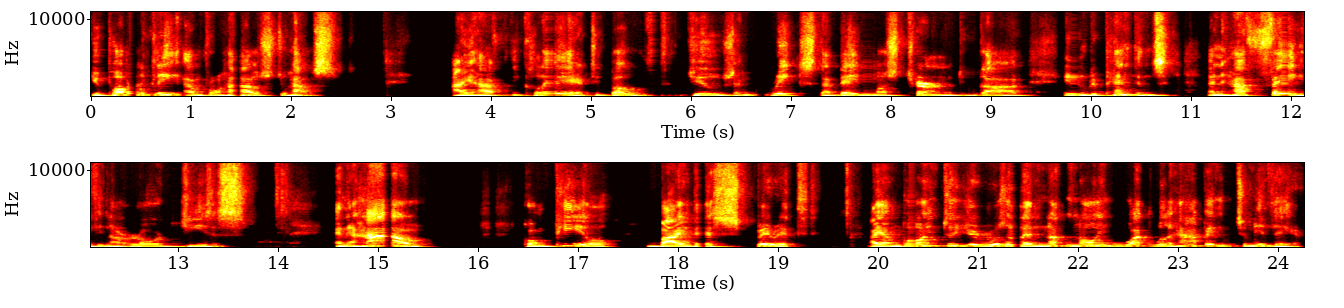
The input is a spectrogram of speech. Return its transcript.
you publicly and from house to house. I have declared to both Jews and Greeks that they must turn to God in repentance and have faith in our Lord Jesus. And how, compelled by the Spirit, I am going to Jerusalem not knowing what will happen to me there.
